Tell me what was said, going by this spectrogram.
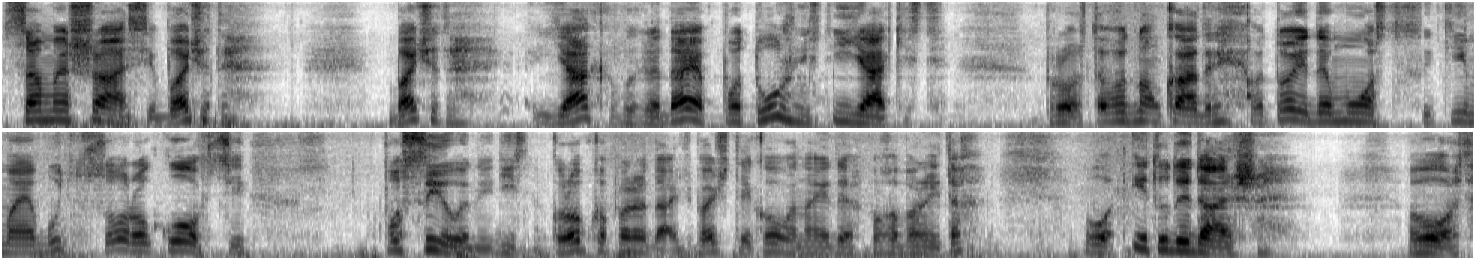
саме шасі, бачите? Бачите, як виглядає потужність і якість. Просто в одному кадрі. Ото йде мост, який має бути в сороковці. Посилений, дійсно. Коробка передач. Бачите, якого вона йде по габаритах. От. І туди далі. От.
